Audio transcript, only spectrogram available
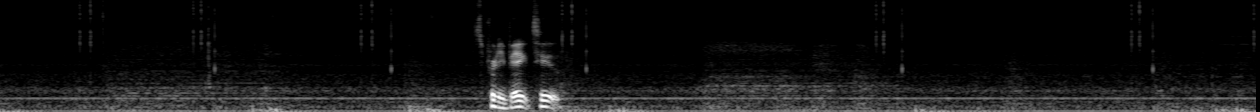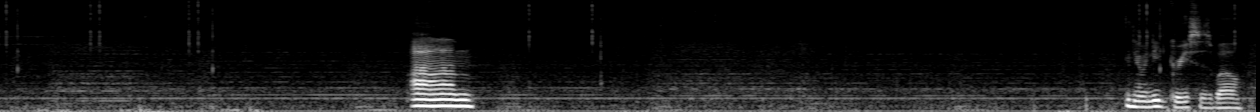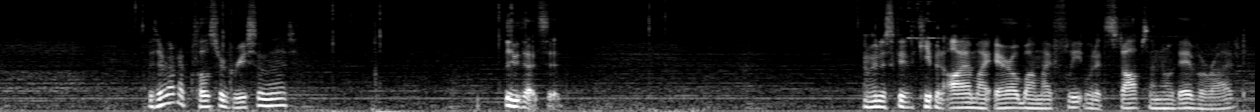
It's pretty big too. Um... Yeah, we need Greece as well. Is there not a closer Greece than that? Maybe that's it. I'm just to keep an eye on my arrow by my fleet when it stops. I know they've arrived.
